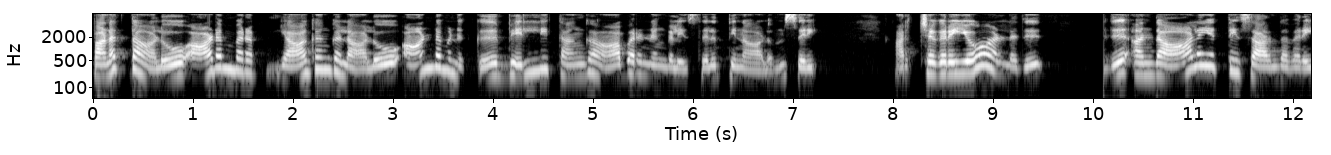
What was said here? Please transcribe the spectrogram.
பணத்தாலோ ஆடம்பர யாகங்களாலோ ஆண்டவனுக்கு வெள்ளி தங்க ஆபரணங்களை செலுத்தினாலும் சரி அர்ச்சகரையோ அல்லது அந்த ஆலயத்தை சார்ந்தவரை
